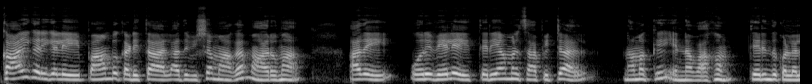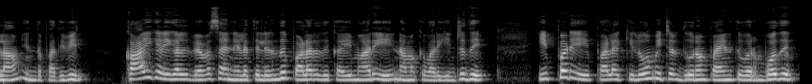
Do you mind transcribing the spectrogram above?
காய்கறிகளை பாம்பு கடித்தால் அது விஷமாக மாறுமா? அதை ஒருவேளை தெரியாமல் சாப்பிட்டால் நமக்கு என்னவாகும்? தெரிந்து கொள்ளலாம் இந்த பதிவில். காய்கறிகள் விவசாய நிலத்திலிருந்து பலரது கைமாறி நமக்கு வருகின்றது. இப்படி பல கிலோமீட்டர் தூரம் பயணித்து வரும்போது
